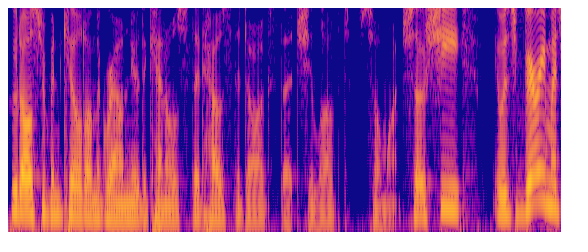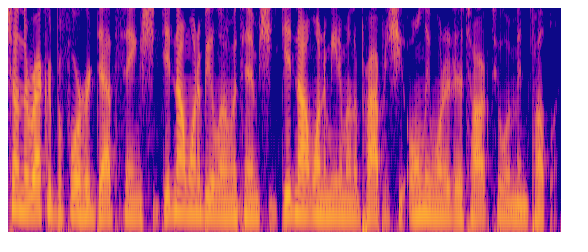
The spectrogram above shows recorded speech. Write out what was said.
who'd also been killed on the ground near the kennels that housed the dogs that she loved so much. So she, it was very much on the record before her death saying she did not want to be alone with him. She did not want to meet him on the property. She only wanted to talk to him in public.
